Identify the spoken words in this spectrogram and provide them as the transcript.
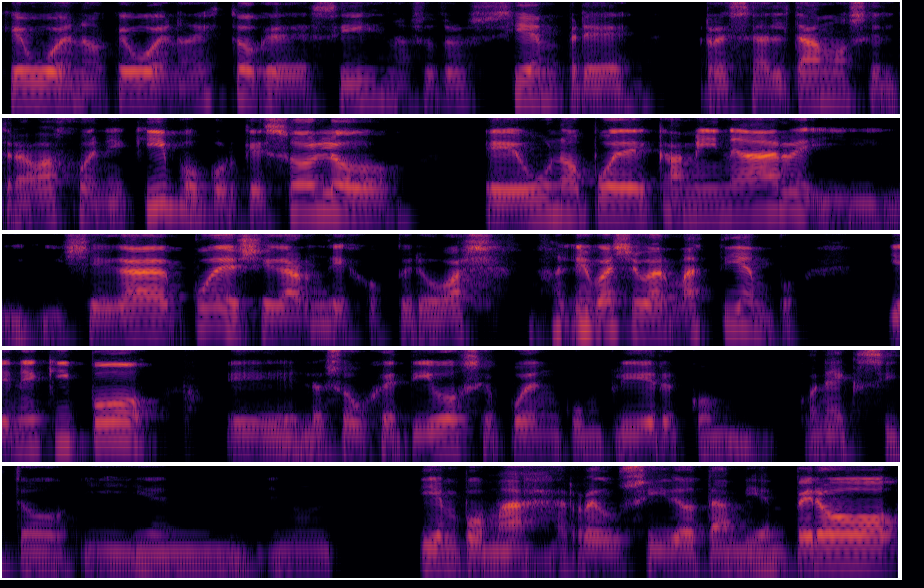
Qué bueno, qué bueno. Esto que decís, nosotros siempre resaltamos el trabajo en equipo porque solo uno puede caminar y, llegar, puede llegar lejos, pero le va a llevar más tiempo. Y en equipo eh, los objetivos se pueden cumplir con, con éxito y en, un tiempo más reducido también. Pero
